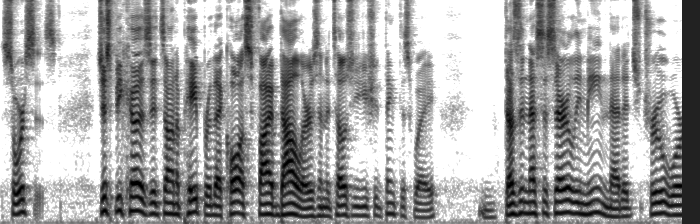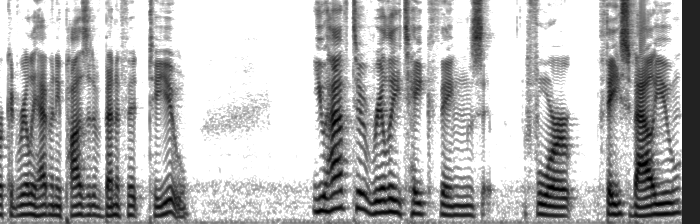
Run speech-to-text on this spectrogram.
sources. Just because it's on a paper that costs $5 and it tells you you should think this way doesn't necessarily mean that it's true or could really have any positive benefit to you. You have to really take things for face value,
